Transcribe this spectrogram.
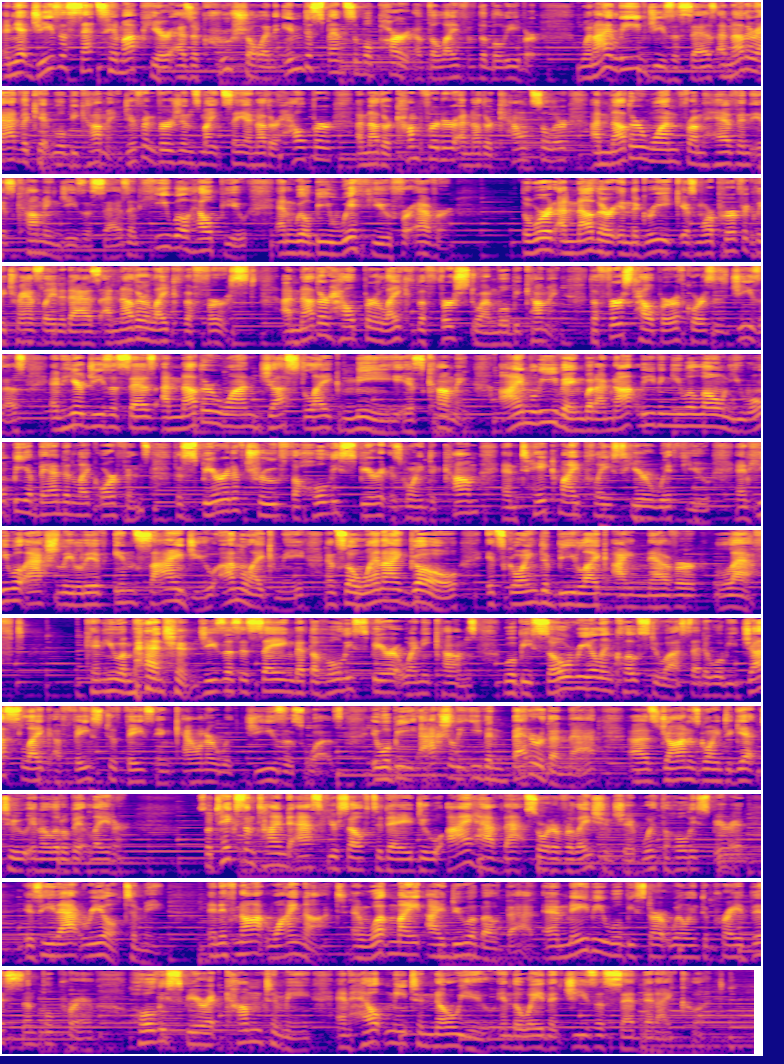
And yet, Jesus sets him up here as a crucial and indispensable part of the life of the believer. When I leave, Jesus says, another advocate will be coming. Different versions might say another helper, another comforter, another counselor, another one from heaven is coming, Jesus says, and he will help you and will be with you forever. The word another in the Greek is more perfectly translated as another like the first. Another helper like the first one will be coming. The first helper, of course, is Jesus, and here Jesus says, Another one just like me is coming. I'm leaving, but I'm not leaving you alone. You won't be abandoned like orphans. The Spirit of truth, the Holy Spirit, is going to come and take my place here with you, and He will actually live inside you, unlike me. And so when I go, it's going to be like I never left. Can you imagine? Jesus is saying that the Holy Spirit, when He comes, will be so real and close to us that it will be just like a face to face encounter with Jesus was. It will be actually even better than that, as John is going to get to in a little bit later. So take some time to ask yourself today do I have that sort of relationship with the Holy Spirit? Is He that real to me? And if not, why not? And what might I do about that? And maybe we'll be start willing to pray this simple prayer Holy Spirit, come to me and help me to know you in the way that Jesus said that I could.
